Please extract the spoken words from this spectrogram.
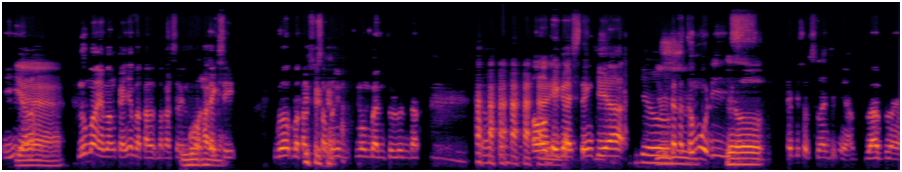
Iya. Ya. lu mah emang kayaknya bakal bakal sering Gua kontak sih gue bakal susah membantu lu ntar oke oke guys thank you ya you kita ketemu di Yo. episode selanjutnya bla bla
